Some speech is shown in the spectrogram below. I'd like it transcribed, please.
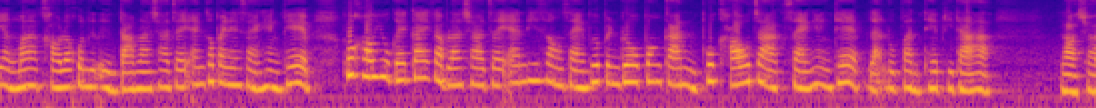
อย่างมากเขาและคนอื่นๆ ตามราชาใจแอนเข้าไปในแสงแห่งเทพ พวกเขาอยู่ใกล้ๆกับราชาใจแอนที่ส่องแสงเพื่อเป็นโรคป้องกัน พวกเขาจากแสงแห่งเทพและรูปปั้นเทพธิดาราชา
